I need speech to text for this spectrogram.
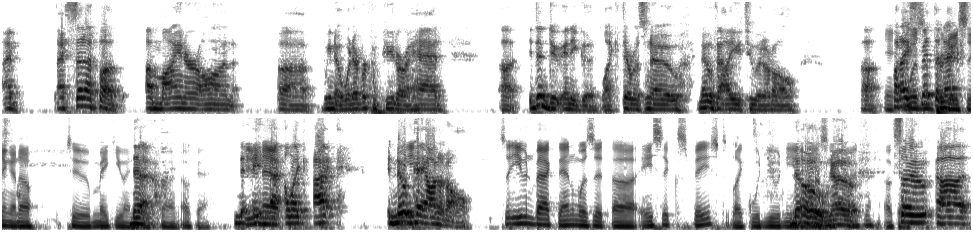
I set up a, a miner on uh, you know whatever computer I had. Uh, it didn't do any good. Like there was no no value to it at all. Uh, It but I spent the next enough to make you any No. different. Okay. it- have- like I no You- payout at all. So even back then, was it uh, ASICs based? Like, would you need? No, no. Okay. So uh,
